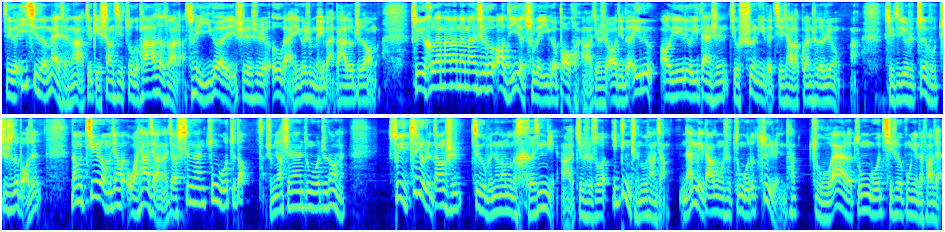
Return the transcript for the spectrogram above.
这个一汽的迈腾啊，就给上汽做个帕萨特算了。所以一个是是欧版，一个是美版，大家都知道嘛。所以后来慢慢慢慢之后，奥迪也出了一个爆款啊，就是奥迪的 A 六，奥迪 A 六一诞生就顺利的接下了关车的任务啊。所以这就是政府支持的保证。那么接着我们将往下讲呢，叫深谙中国之道。什么叫深谙中国之道呢？所以这就是当时这个文章当中的核心点啊，就是说一定程度上讲，南北大众是中国的罪人，它阻碍了中国汽车工业的发展。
